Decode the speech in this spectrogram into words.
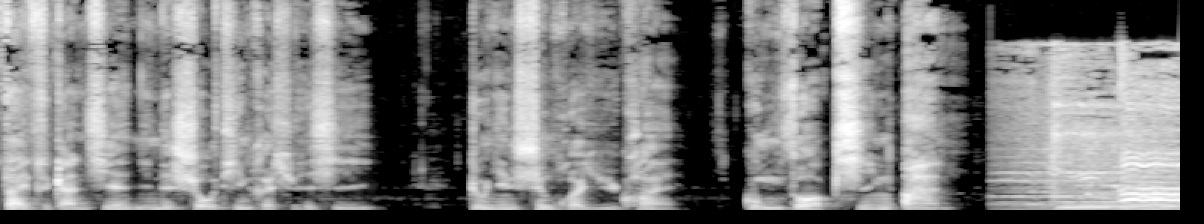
再次感谢您的收听和学习，祝您生活愉快，工作平安。平安。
